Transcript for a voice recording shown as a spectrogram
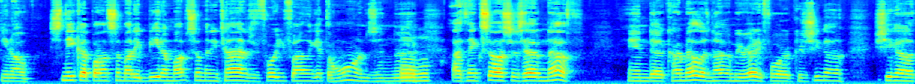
you know, sneak up on somebody, beat them up so many times before you finally get the horns. And uh, Mhm. I think Sasha's had enough, and uh, Carmella's not gonna be ready for her because she gonna she gonna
